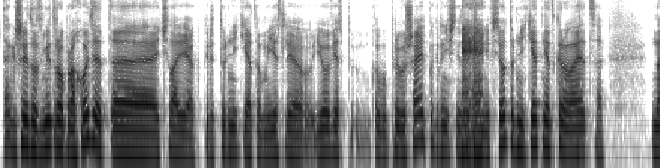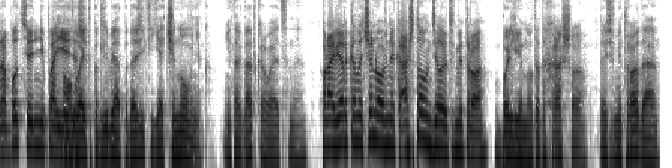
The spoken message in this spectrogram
Также и тут в метро проходит э, человек перед турникетом, и если его вес как бы превышает пограничные значения, все, турникет не открывается. На работу сегодня не А он поедешь. говорит, под ребят, подождите, я чиновник. И тогда открывается, да. Проверка на чиновника. А что он делает в метро? Блин, вот это хорошо. То есть в метро, да,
